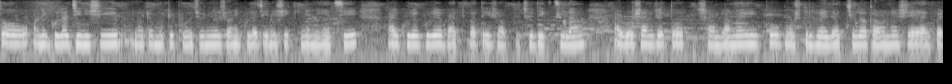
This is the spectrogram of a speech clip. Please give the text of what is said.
তো অনেকগুলো জিনিসই মোটামুটি প্রয়োজনীয় অনেকগুলো জিনিসই কিনে নিয়েছি। আর ঘুরে ঘুরে বাকি বাতি সব কিছু দেখছিলাম। আর রোশানরে তো সামলানোই খুব মুশকিল হয়ে যাচ্ছিল, কারণ সে একবার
